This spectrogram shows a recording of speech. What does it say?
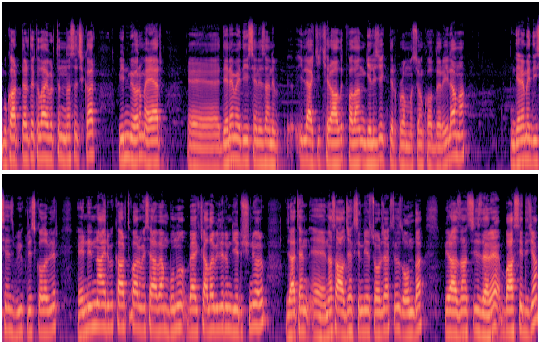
Bu kartları da Kluivert'ın nasıl çıkar bilmiyorum. Eğer eee, denemediyseniz hani illaki kiralık falan gelecektir promosyon kodlarıyla ama denemediyseniz büyük risk olabilir. Henry'nin ayrı bir kartı var. Mesela ben bunu belki alabilirim diye düşünüyorum. Zaten e, nasıl alacaksın diye soracaksınız. Onu da birazdan sizlere bahsedeceğim.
